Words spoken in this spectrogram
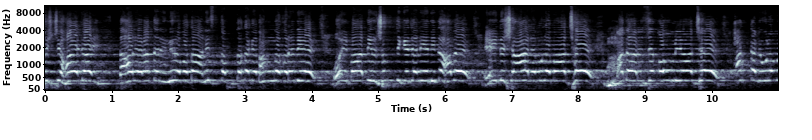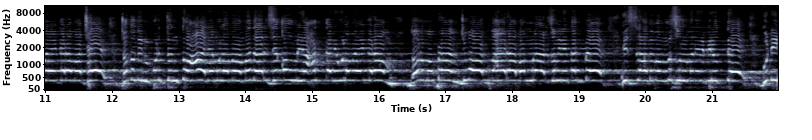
সৃষ্টি হয়ে যায়, তাহলে রাতের নিরবতা, নিস্তব্ধতাকে ভঙ্গ করে দিয়ে ওই বাতিল শক্তিকে জানিয়ে দিতে হবে, এই দেশে আলেম উলামা আছে, মাদারিসে কওমি আছে, হাক্কানি উলামায়ে কেরাম আছে, যতদিন পর্যন্ত আলেম উলামা মাদারিসে কওমি, হাক্কানি উলামায়ে কেরাম ধর্মপ্রাণ যুবক ভাইরা বাংলার জমিনে থাকবে, ইসলাম এবং মুসলমানের বিরুদ্ধে গুটি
